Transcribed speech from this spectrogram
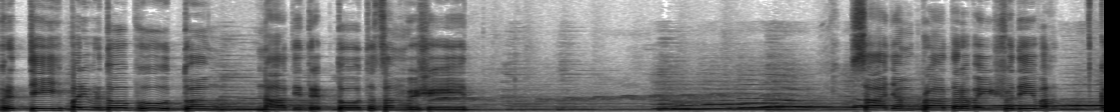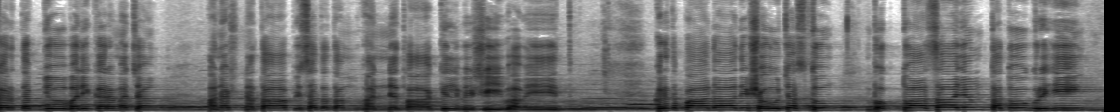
भृत्यैः परिवृतो भूत्वा नातितृप्तोऽथ संविशेत् सायं प्रातरवैश्वदेवः कर्तव्यो बलिकर्म च। अनश्नतापि सततम् अन्यथा किल्बिषी भवेत्। कृतपादादिशौचस्तु भुक्त्वा सायं ततो गृही।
